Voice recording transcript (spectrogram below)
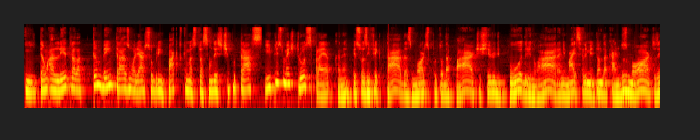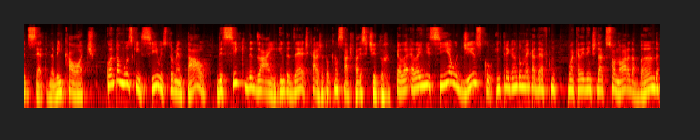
Então a letra ela também traz um olhar sobre o impacto que uma situação desse tipo traz e principalmente trouxe para a época, né? Pessoas infectadas, mortes por toda parte, cheiro de podre no ar, animais se alimentando da carne dos mortos, etc. É bem caótico. Quanto à música em si, o instrumental, The Sick, The Dying and The Dead, cara, já tô cansado de falar esse título. Ela, ela inicia o disco entregando um Megadeth com, com aquela identidade sonora da banda,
